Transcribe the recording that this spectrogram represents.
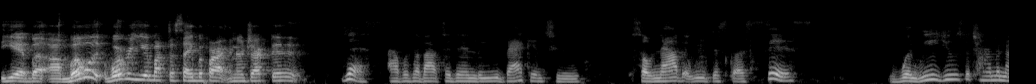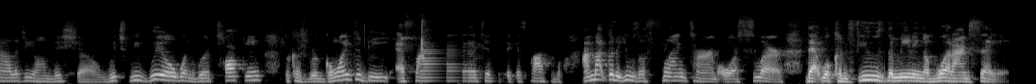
Yeah, but um, what what were you about to say before I interjected? Yes, I was about to then lead back into so now that we've discussed cis, when we use the terminology on this show, which we will when we're talking, because we're going to be as scientific as possible. I'm not going to use a slang term or a slur that will confuse the meaning of what I'm saying.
